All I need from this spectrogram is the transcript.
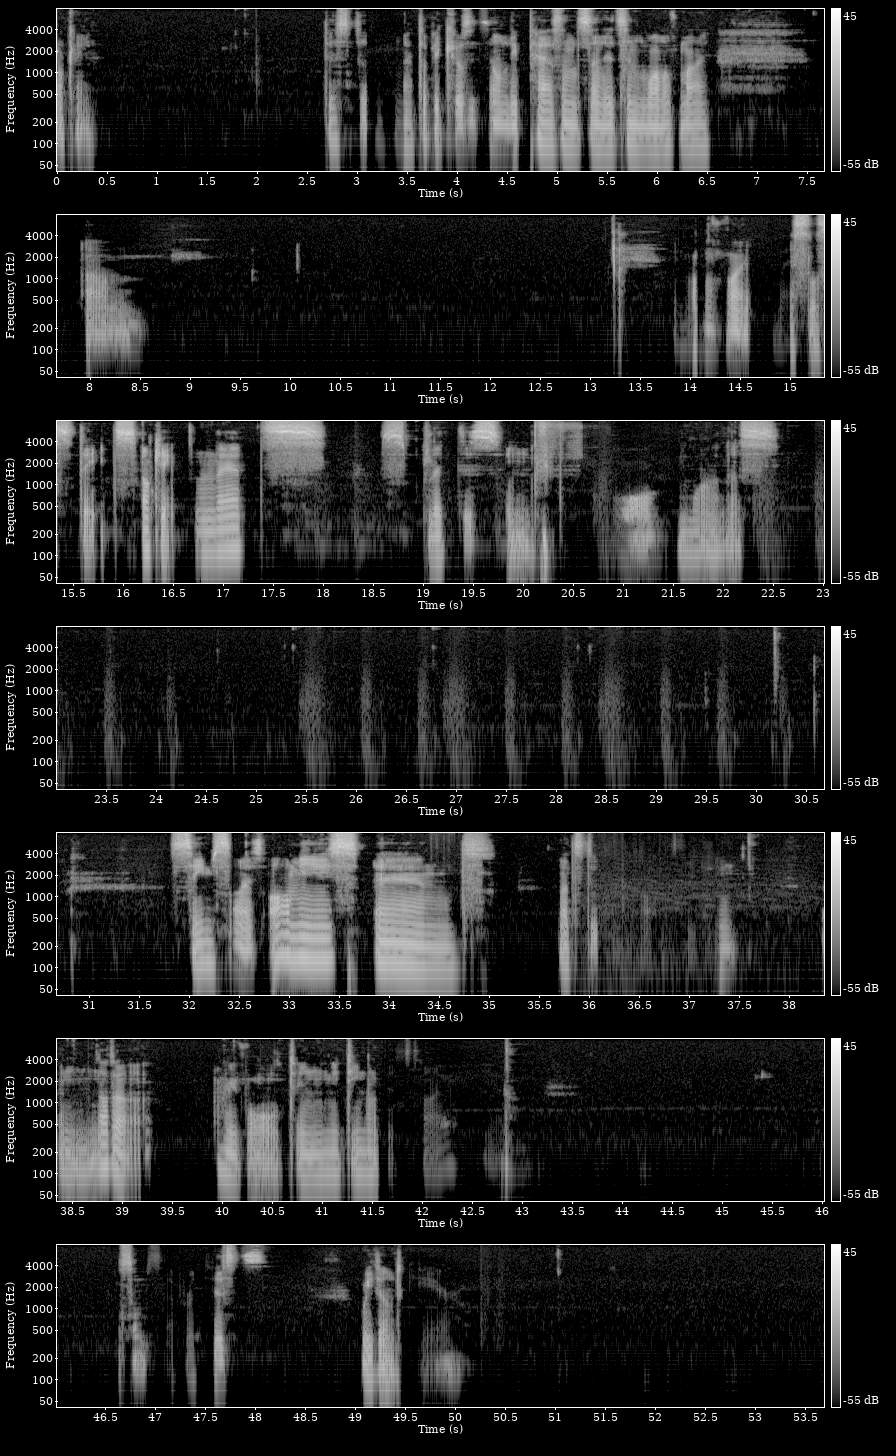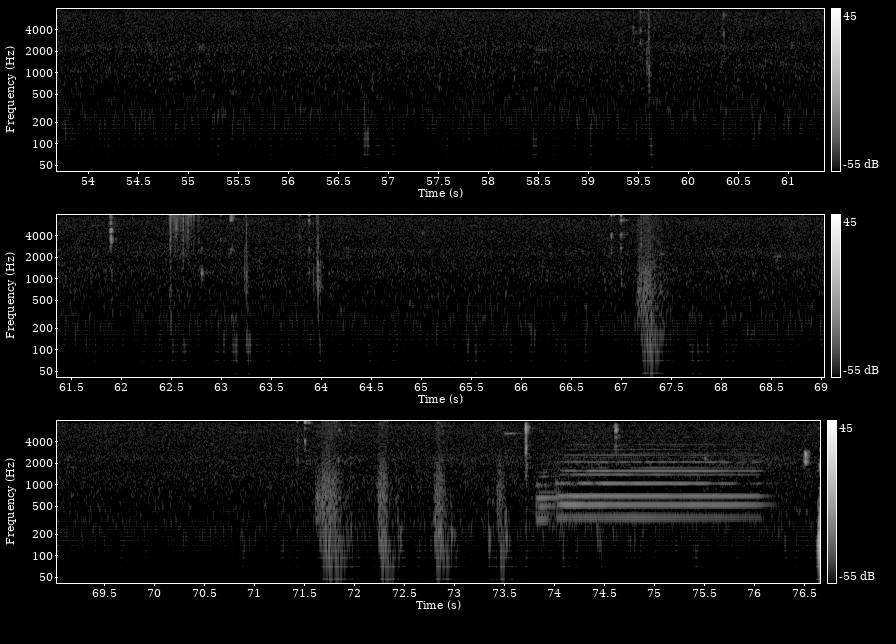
Okay. This doesn't matter because it's only peasants and it's in one of my um vassal states. Okay, let's split this in four more or less. same size armies and let's do another revolt in Medina this time. Some separatists. We don't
